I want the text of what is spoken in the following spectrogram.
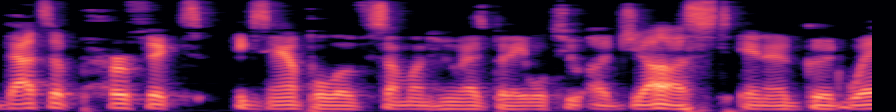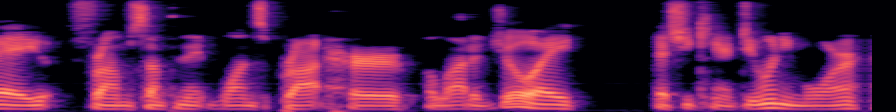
that's a perfect example of someone who has been able to adjust in a good way from something that once brought her a lot of joy that she can't do anymore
